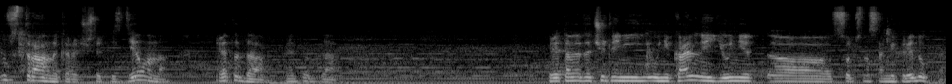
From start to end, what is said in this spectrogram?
ну, странно, короче, все это сделано. Это да, это да. При этом это чуть ли не уникальный юнит, э, собственно, самих редукторов.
